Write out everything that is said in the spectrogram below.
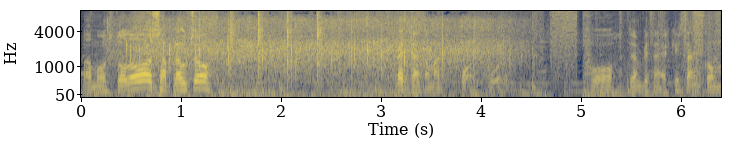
Vamos todos, aplauso. Vete a tomar por culo. Ya empiezan, es que están con...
